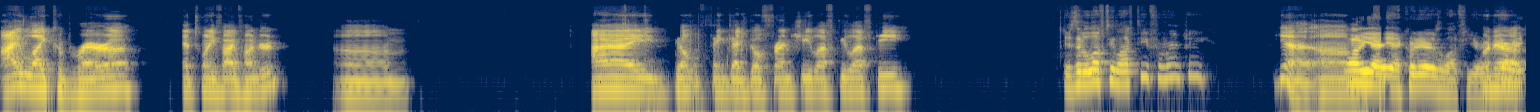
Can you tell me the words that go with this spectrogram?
I like Cabrera at twenty five hundred. Um, I don't think I'd go Franchy lefty lefty. Is it a lefty lefty for Franchy? Yeah. Um, oh yeah, yeah. Cordero's a lefty. You're right.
